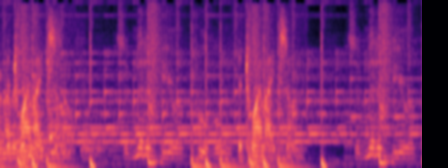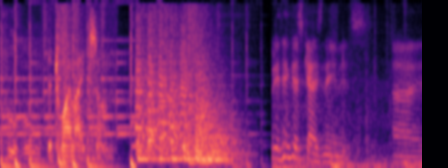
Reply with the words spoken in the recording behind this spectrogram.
Another Twilight Zone. Submitted for your approval. The Twilight Zone. Submitted for your approval. The Twilight Zone. What do you think this guy's name is? Uh,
